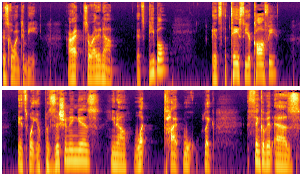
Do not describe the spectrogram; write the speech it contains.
is going to be. All right, so write it down. It's people, it's the taste of your coffee, it's what your positioning is, you know, what type, like, think of it as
